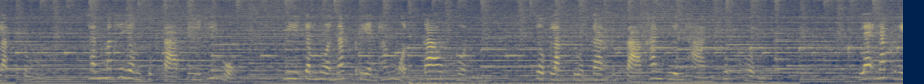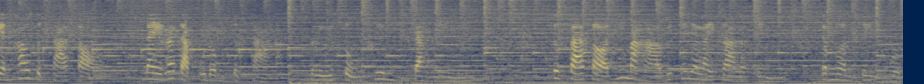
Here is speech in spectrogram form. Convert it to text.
หลักสูตร ชั้นมัธยมศึกษาปีที่ 6 มีจำนวนนักเรียนทั้งหมด 9 คน จบหลักสูตรการศึกษาขั้นพื้นฐานทุกคน และนักเรียนเข้าศึกษาต่อ ในระดับอุดมศึกษา หรือสูงขึ้นดังนี้ ศึกษาต่อที่มหาวิทยาลัยกาลสินธุ์จำนวน 4 คน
